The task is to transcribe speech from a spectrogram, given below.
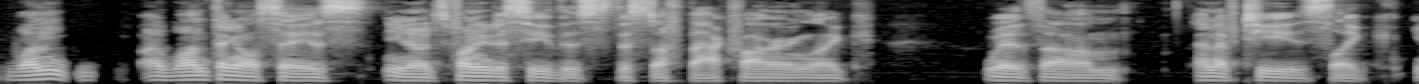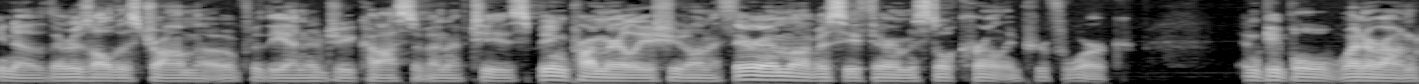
One uh, one thing I'll say is you know it's funny to see this this stuff backfiring like with um, NFTs. Like you know there was all this drama over the energy cost of NFTs being primarily issued on Ethereum. Obviously, Ethereum is still currently proof of work, and people went around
